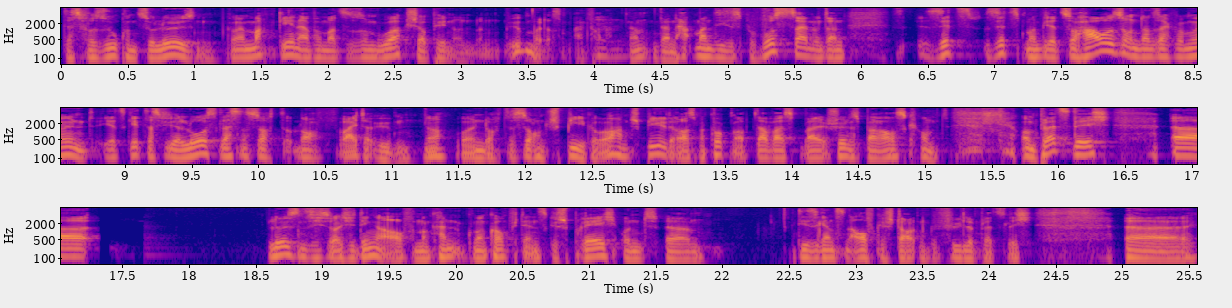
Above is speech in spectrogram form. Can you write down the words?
das versuchen zu lösen. Wir machen, gehen einfach mal zu so einem Workshop hin und dann üben wir das einfach. Mhm. Ne? Dann hat man dieses Bewusstsein und dann sitzt, sitzt man wieder zu Hause und dann sagt man, Moment, jetzt geht das wieder los, lass uns doch noch weiter üben ne? Wollen doch, das ist doch ein Spiel. Wir machen ein Spiel draus, mal gucken, ob da was bei, Schönes bei rauskommt. Und plötzlich äh, lösen sich solche Dinge auf man kann, man kommt wieder ins Gespräch und äh, diese ganzen aufgestauten Gefühle plötzlich äh,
